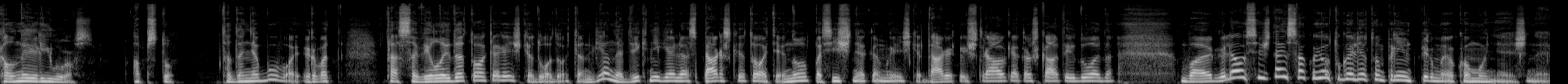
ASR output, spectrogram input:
kalnai ir jūros, apstu. tada nebuvo. Ir vat tą savilaidą tokią, reiškia, duodavo ten vieną, dvi knygelės, perskaito, ateinu, pasišnekam, reiškia, dar ištraukia kažką tai duoda. Va, ir galiausiai, žinai, sako, jau tu galėtum priimti pirmąją komuniją, žinai.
